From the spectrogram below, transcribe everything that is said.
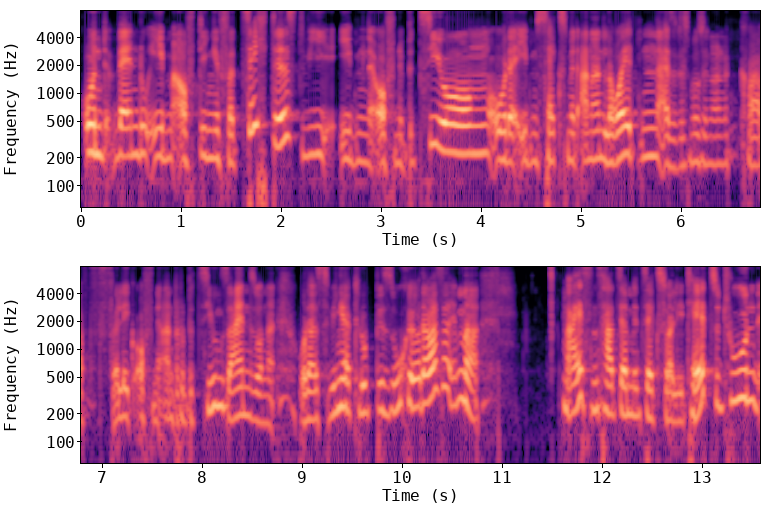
Und wenn du eben auf Dinge verzichtest, wie eben eine offene Beziehung oder eben Sex mit anderen Leuten, also das muss ja noch eine völlig offene andere Beziehung sein, sondern oder Swingerclub-Besuche oder was auch immer, Meistens hat es ja mit Sexualität zu tun,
